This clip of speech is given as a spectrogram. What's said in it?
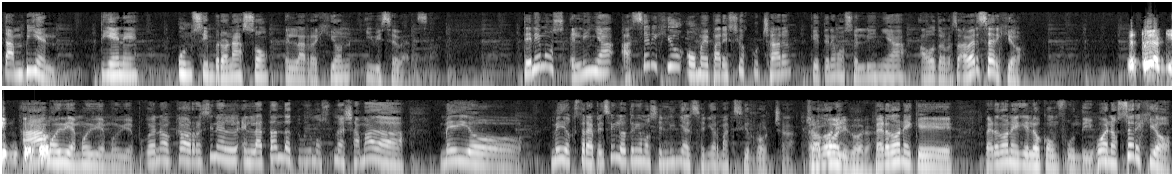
también tiene un cimbronazo en la región y viceversa. ¿Tenemos en línea a Sergio o me pareció escuchar que tenemos en línea a otra persona? A ver, Sergio. Estoy aquí. Ah, muy bien, muy bien, muy bien. Porque no, claro, recién en, en la tanda tuvimos una llamada medio medio extraña. Pensé que lo teníamos en línea el señor Maxi Rocha. Perdone, perdone que perdone que lo confundí. Bueno, Sergio,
